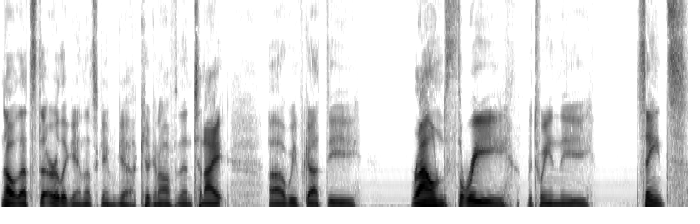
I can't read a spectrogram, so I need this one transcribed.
No, that's the early game. That's game. Yeah, kicking off, and then tonight uh, we've got the round three between the Saints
